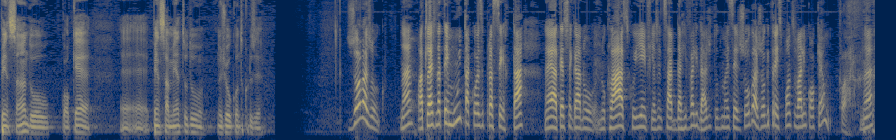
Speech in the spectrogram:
pensando ou qualquer é, é pensamento do, no jogo contra o Cruzeiro. Jogo a jogo. Né? O Atlético ainda tem muita coisa para acertar né, até chegar no, no clássico, e enfim, a gente sabe da rivalidade e tudo, mas é jogo a jogo e três pontos valem qualquer um. Claro. Né?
